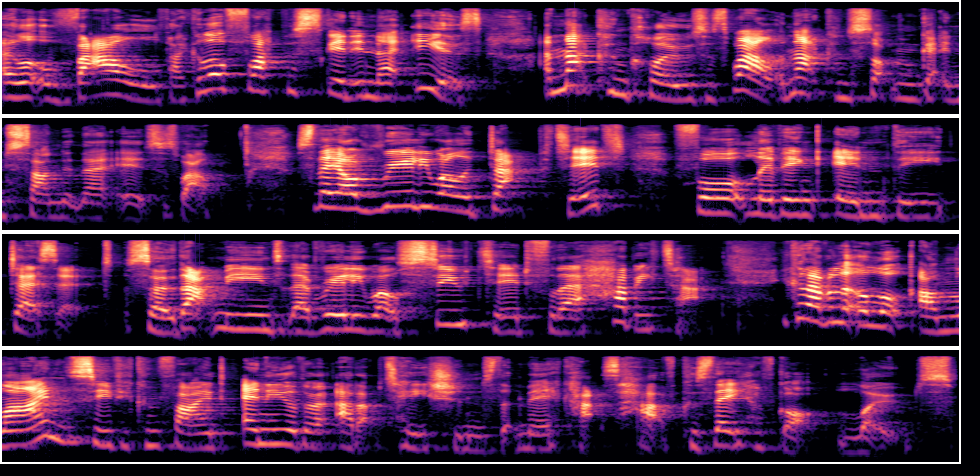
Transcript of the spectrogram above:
a little valve, like a little flap of skin in their ears. And that can close as well, and that can stop them getting sand in their ears as well. So they are really well adapted for living in the desert. So that means they're really well suited for their habitat. You can have a little look online and see if you can find any other adaptations that meerkats have, because they have got loads.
